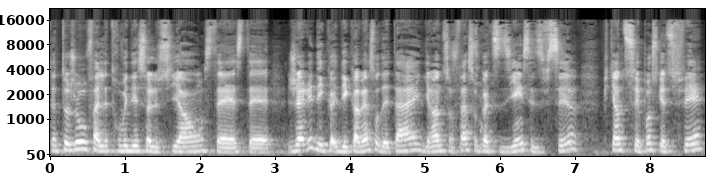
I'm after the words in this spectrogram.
T'as toujours fallait trouver des solutions. C'était, c'était gérer des, co- des commerces au détail, grande surface au quotidien, c'est difficile. Puis quand tu sais pas ce que tu fais,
